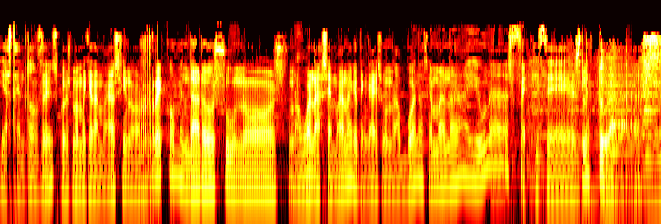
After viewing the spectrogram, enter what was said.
Y hasta entonces, pues no me queda más sino recomendaros unos, una buena semana, que tengáis una buena semana y unas felices lecturas.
